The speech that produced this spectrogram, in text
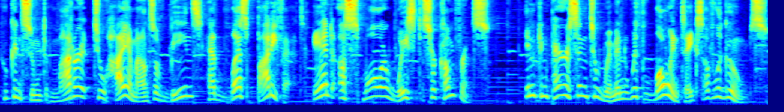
who consumed moderate to high amounts of beans had less body fat and a smaller waist circumference, in comparison to women with low intakes of legumes.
